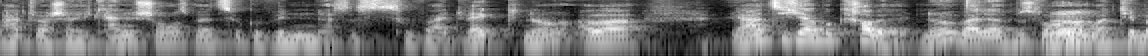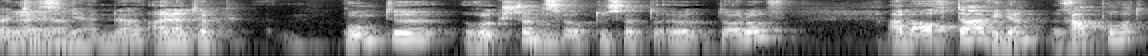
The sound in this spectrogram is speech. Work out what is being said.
hat wahrscheinlich keine Chance mehr zu gewinnen, das ist zu weit weg, ne? Aber er hat sich ja bekrabbelt, ne? Weil das müssen wir auch noch mal thematisieren, Ja, ja. ne? Eineinhalb Punkte Rückstand zu Abdusatorov. Aber auch da wieder, Rapport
